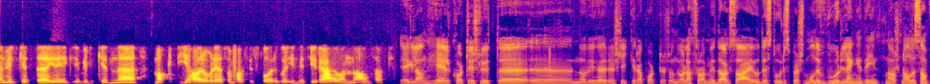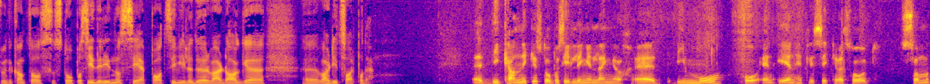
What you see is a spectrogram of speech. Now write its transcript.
Men hvilket, eh, hvilken eh, makt de har over det som faktisk foregår inne i Syria, er jo en annen sak. Egeland, helt kort til slutt. Eh, når vi hører slike rapporter som du har lagt fram i dag, så er jo det store spørsmålet hvor lenge det internasjonale samfunnet kan stå på sidelinjen og se på at sivile dør hver dag. Hva er ditt svar på det? De kan ikke stå på sidelinjen lenger. Vi må få en enhetlig sikkerhetsråd som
